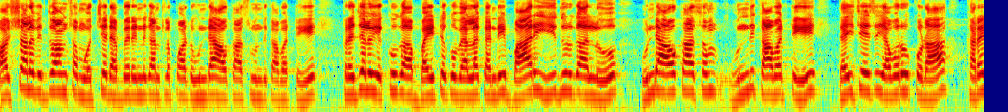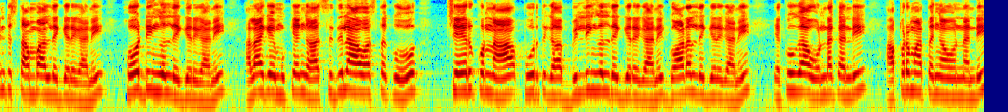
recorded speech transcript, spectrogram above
వర్షాల విధ్వంసం వచ్చే డెబ్బై రెండు గంటల పాటు ఉండే అవకాశం ఉంది కాబట్టి ప్రజలు ఎక్కువగా బయటకు వెళ్ళకండి. భారీ ఈదురుగాలు ఉండే అవకాశం ఉంది కాబట్టి దయచేసి ఎవరు కూడా కరెంటు స్తంభాల దగ్గర కానీ హోర్డింగుల దగ్గర కానీ అలాగే ముఖ్యంగా శిథిలావస్థకు చేరుకున్న పూర్తిగా బిల్డింగుల దగ్గర కానీ గోడల దగ్గర కానీ ఎక్కువగా ఉండకండి. అప్రమత్తంగా ఉండండి.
